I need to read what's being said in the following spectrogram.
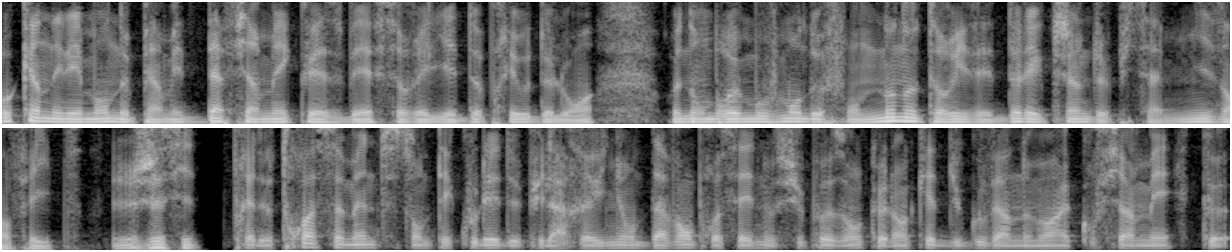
aucun élément ne permet d'affirmer que SBF serait lié de près ou de loin aux nombreux mouvements de fonds non autorisés de l'exchange depuis sa mise en faillite. Je cite, près de trois semaines se sont écoulées depuis la réunion d'avant-procès. Nous supposons que l'enquête du gouvernement a confirmé que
